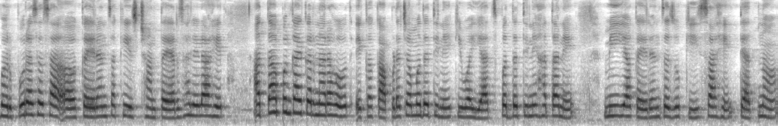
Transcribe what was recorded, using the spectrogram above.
भरपूर असा सा कैऱ्यांचा केस छान तयार झालेला आहे. आता आपण काय करणार आहोत? एका कापडाच्या मदतीने किंवा याच पद्धतीने हाताने मी या कैऱ्यांचा जो केस आहे त्यातनं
